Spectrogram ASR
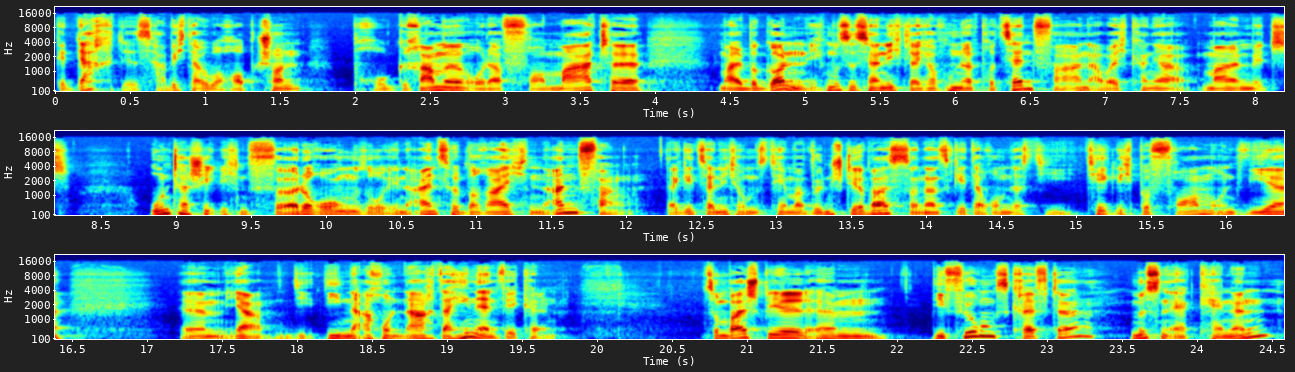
gedacht ist? Habe ich da überhaupt schon Programme oder Formate mal begonnen? Ich muss es ja nicht gleich auf 100 Prozent fahren, aber ich kann ja mal mit unterschiedlichen Förderungen so in Einzelbereichen anfangen. Da geht es ja nicht ums Thema Wünsch dir was, sondern es geht darum, dass die täglich performen und wir ähm, ja, die, die nach und nach dahin entwickeln. Zum Beispiel ähm, die Führungskräfte müssen erkennen,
